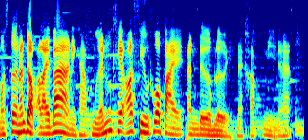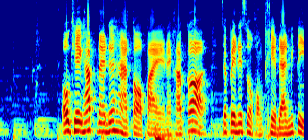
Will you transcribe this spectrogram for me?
มอนสเตอร์นั้นดรอปอะไรบ้างนี่ครับเหมือน Chaos Field ทั่วไปอันเดิมเลยนะครับนี่นะฮะโอเคครับในเนื้อหาต่อไปนะครับก็จะเป็นในส่วนของเขตแดนมิติ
